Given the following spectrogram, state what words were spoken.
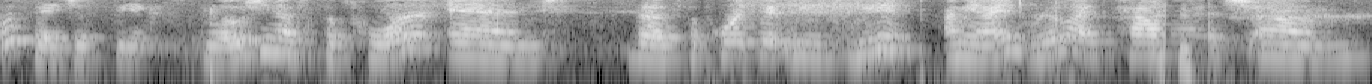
would say just the explosion of support and the support that we, we didn't, I mean, I didn't realize how much, um,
